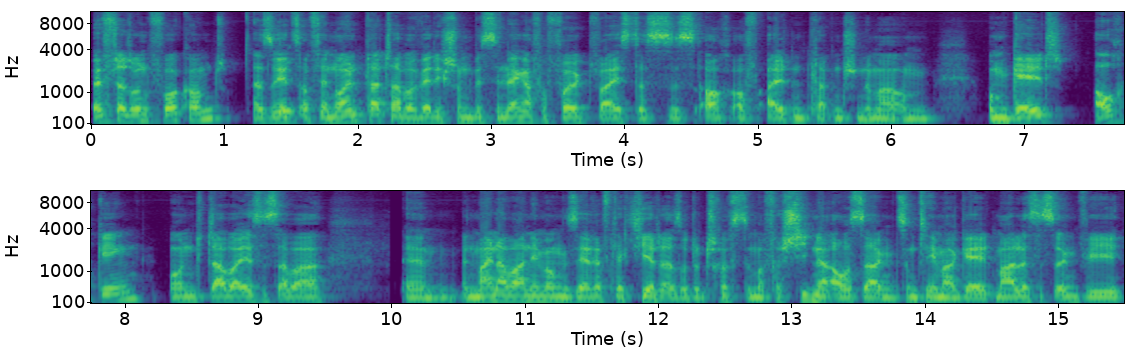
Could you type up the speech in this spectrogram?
öfter drin vorkommt. Also jetzt auf der neuen Platte, aber wer dich schon ein bisschen länger verfolgt, weiß, dass es auch auf alten Platten schon immer um, um Geld auch ging. Und dabei ist es aber ähm, in meiner Wahrnehmung sehr reflektiert. Also du triffst immer verschiedene Aussagen zum Thema Geld. Mal ist es irgendwie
